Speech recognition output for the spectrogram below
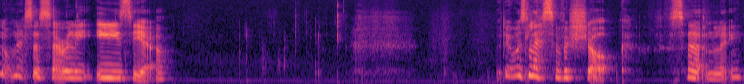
not necessarily easier, but it was less of a shock, certainly.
